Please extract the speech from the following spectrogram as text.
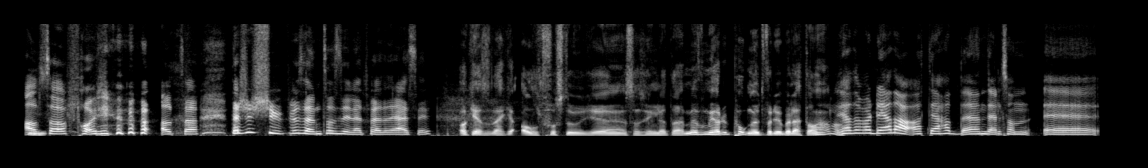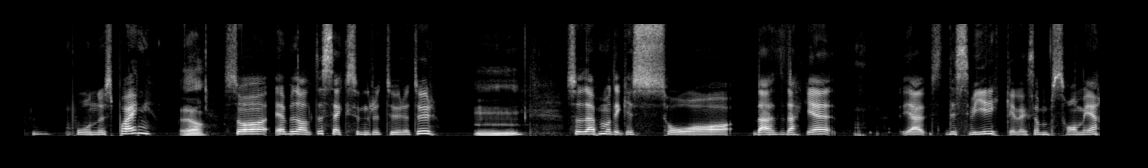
Altså for Altså, det er 27 sannsynlighet for at jeg reiser. Ok, Så det er ikke altfor stor uh, sannsynlighet der. Men hvor mye har du punga ut for de billettene her, da? Ja, det var det, da. At jeg hadde en del sånn eh, bonuspoeng. Ja. Så jeg betalte 600 tur-retur. Mm. Så det er på en måte ikke så Det er, det er ikke jeg, Det svir ikke liksom så mye.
